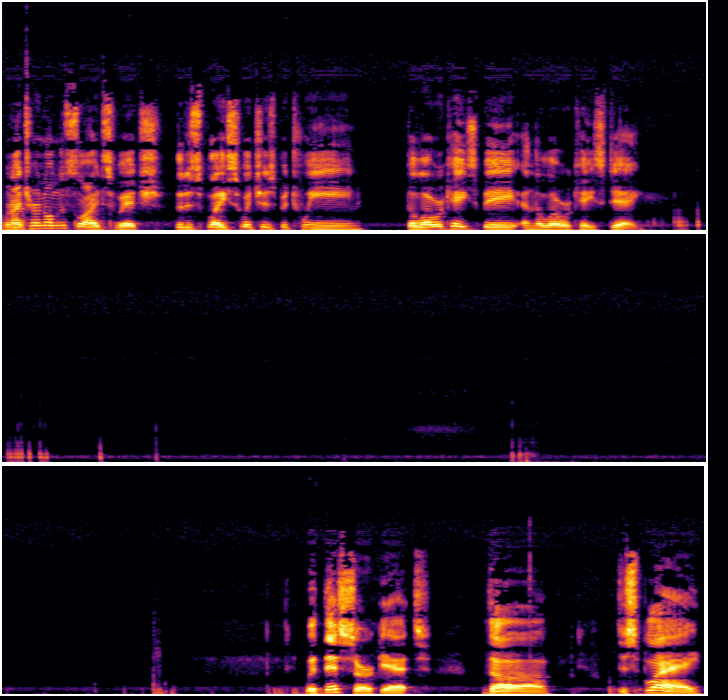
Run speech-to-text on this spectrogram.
When I turn on the slide switch, the display switches between the lowercase b and the lowercase d. With this circuit, the display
